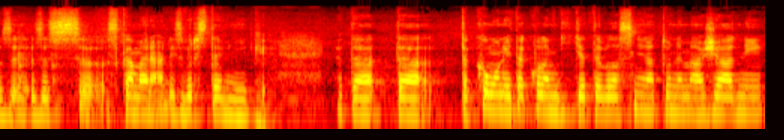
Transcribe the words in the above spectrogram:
se, se, s kamarády, s vrstevníky. Ta, ta, ta komunita kolem dítěte vlastně na to nemá žádný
